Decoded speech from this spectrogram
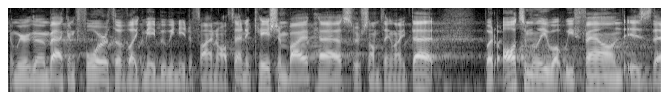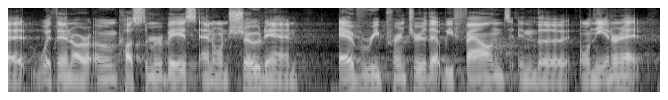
and we were going back and forth of like maybe we need to find authentication bypass or something like that. But ultimately, what we found is that within our own customer base and on Shodan, every printer that we found in the on the internet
